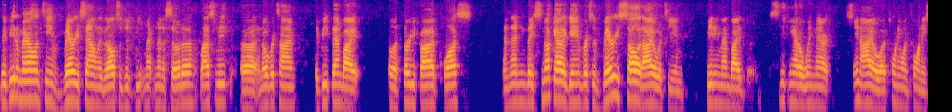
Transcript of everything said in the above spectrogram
they beat a Maryland team very soundly. They also just beat Minnesota last week uh, in overtime. They beat them by uh, 35 plus, and then they snuck out a game versus a very solid Iowa team, beating them by sneaking out a win there in Iowa, 21-20.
